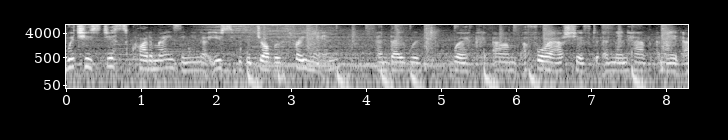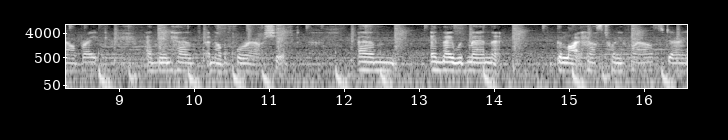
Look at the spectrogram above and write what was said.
which is just quite amazing. You know it used to be the job of three men and they would work um, a four hour shift and then have an eight hour break and then have another four hour shift. Um, and they would man that the lighthouse 24 hours a day.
